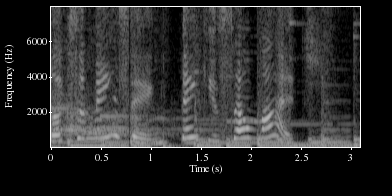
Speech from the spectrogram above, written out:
Looks amazing. Thank you so much.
